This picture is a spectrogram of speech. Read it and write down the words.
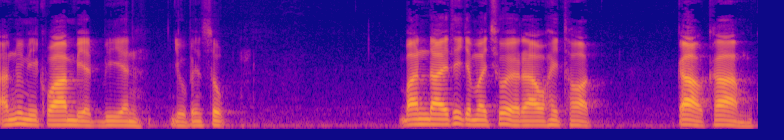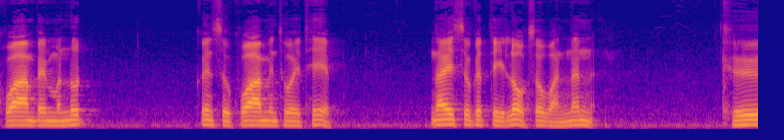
อันไม่มีความเบียดเบียนอยู่เป็นสุข บันไดที่จะมาช่วยเราให้ทอด ก้าวข้ามความเป็นมนุษย์ ขึ้นสู่ความเป็นทวยเทพ ในสุคติโลกสวรรค์นั้น คือ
